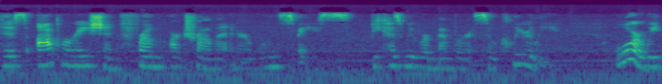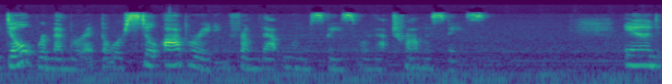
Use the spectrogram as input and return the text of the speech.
this operation from our trauma and our wound space because we remember it so clearly. Or we don't remember it, but we're still operating from that wound space or that trauma space. And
